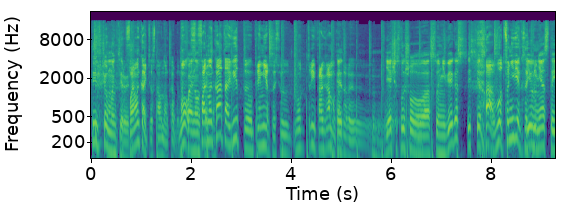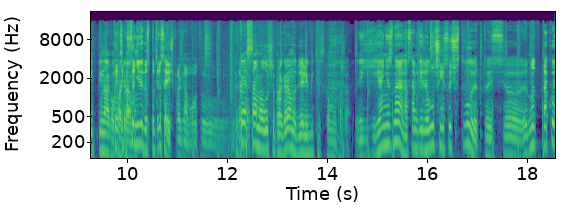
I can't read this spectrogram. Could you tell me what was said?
ты в чем монтируешь? В Final Cut в основном, как бы. Ну, Final Final, Cut. Cut, Авид, э, Premiere, то есть, э, ну, три программы, Это- которые... Мгм. Я еще слышал о Sony Vegas, естественно. А, вот, Sony Vegas, кстати, и у меня стоит Pinnacle кстати, программа. Sony Vegas потрясающая программа. Вот, э, Какая такая. самая лучшая программа для любительского монтажа? Я не знаю, на самом деле лучше не существует. То есть, э, ну, это такой,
